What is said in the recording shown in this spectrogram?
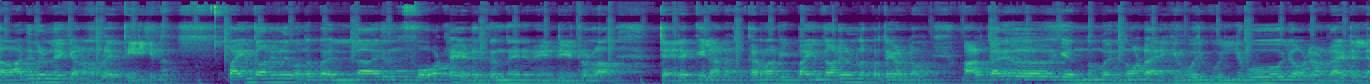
കാടുകളിലേക്കാണ് നമ്മൾ എത്തിയിരിക്കുന്നത്. പൈൻ കാടുകളിൽ വന്നപ്പോൾ എല്ലാവരും ഫോട്ടോ എടുക്കുന്നതിന് വേണ്ടിയിട്ടുള്ള തിരക്കിലാണ്. കാരണം ഈ പൈൻകാടുകളിലെ പ്രത്യേകം ഉണ്ടോ? ആൾക്കാർ എന്നും വരുന്നുകൊണ്ടായിരിക്കും ഒരു പുല്ല് പോലും അവിടെ ഉണ്ടായിട്ടില്ല.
